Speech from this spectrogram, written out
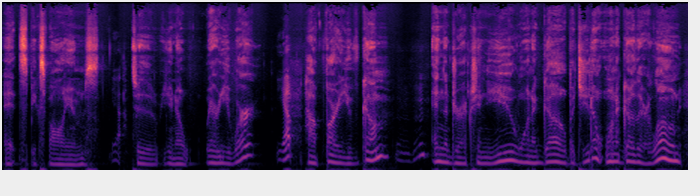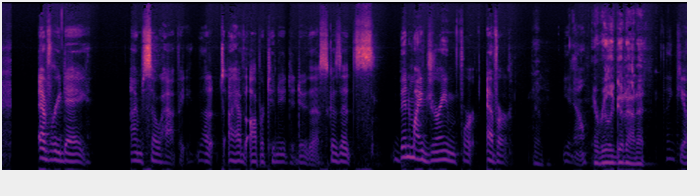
it speaks volumes Yeah. to you know where you were Yep. how far you've come hmm and the direction you want to go but you don't want to go there alone Every day, I'm so happy that I have the opportunity to do this because it's been my dream forever. Yeah. You know, you're really good at it thank you.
